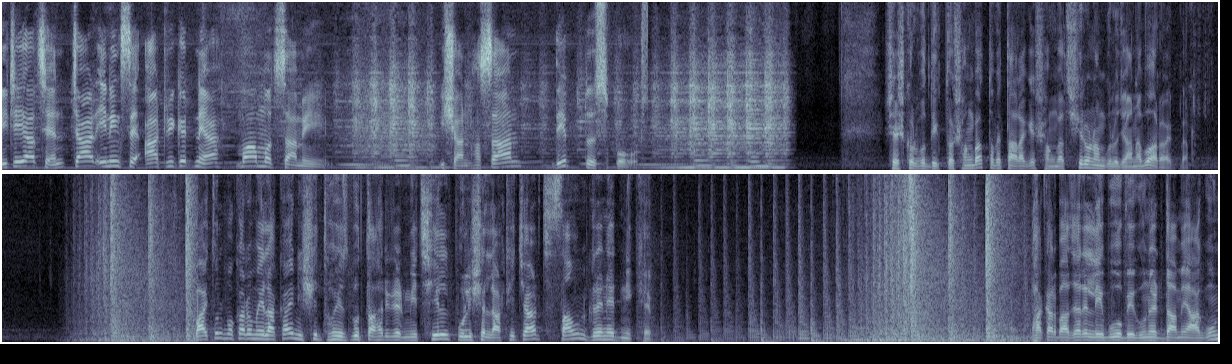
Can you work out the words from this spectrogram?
নিচেই আছেন চার ইনিংসে আট উইকেট নেয়া মোহাম্মদ সামি। ঈশান হাসান, দীপ্ত স্পোর্টস। শেষ করব দীপ্ত সংবাদ, তবে তার আগে সংবাদ শিরোনামগুলো জানাব আরও একবার। বাইতুল মোকারম এলাকায় নিষিদ্ধ হিজবুত তাহারিরের মিছিল, পুলিশের লাঠিচার্জ, সাউন্ড গ্রেনেড নিক্ষেপ। ঢাকার বাজারে লেবু ও বেগুনের দামে আগুন,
